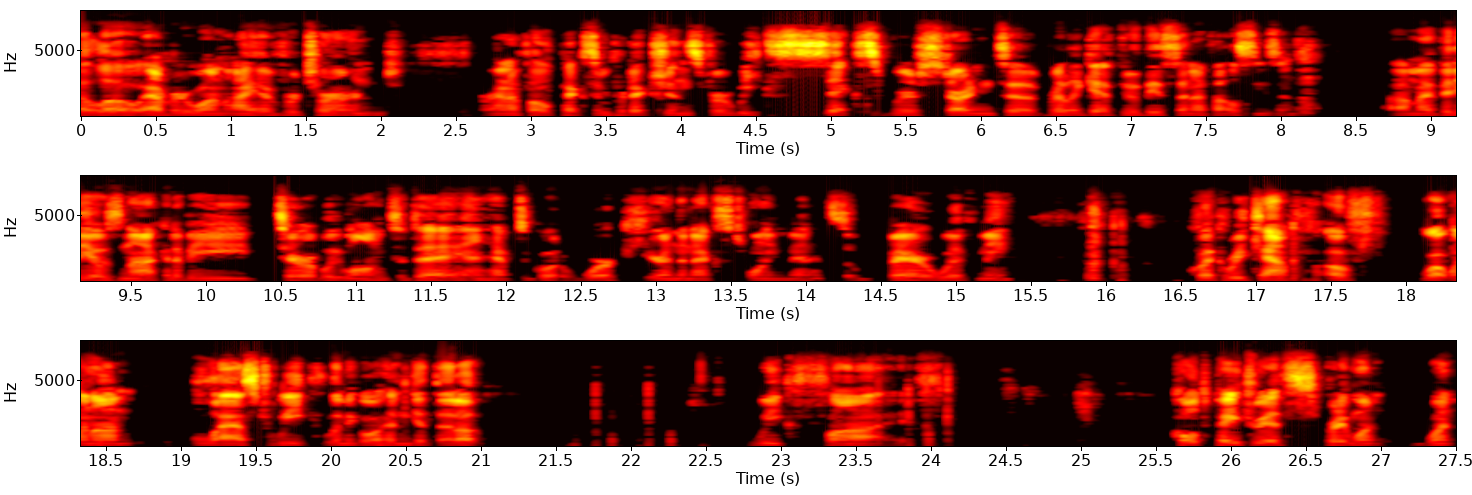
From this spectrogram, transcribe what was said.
Hello, everyone. I have returned for NFL picks and predictions for week six. We're starting to really get through this NFL season. Uh, my video is not going to be terribly long today. I have to go to work here in the next 20 minutes, so bear with me. Quick recap of what went on last week. Let me go ahead and get that up. Week five. Colts Patriots pretty went, went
